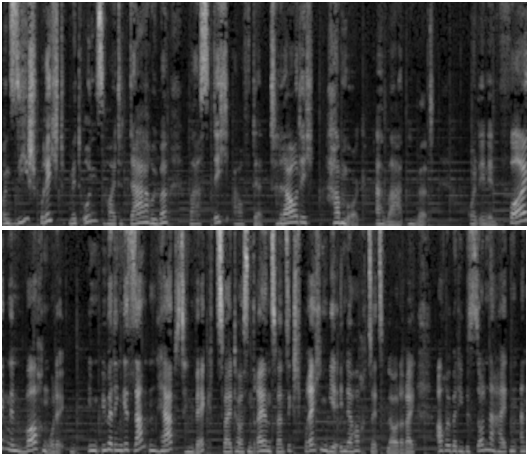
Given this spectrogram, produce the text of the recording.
und sie spricht mit uns heute darüber, was dich auf der Trau dich Hamburg erwarten wird. Und in den folgenden Wochen oder in, über den gesamten Herbst hinweg 2023 sprechen wir in der Hochzeitsplauderei auch über die Besonderheiten an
